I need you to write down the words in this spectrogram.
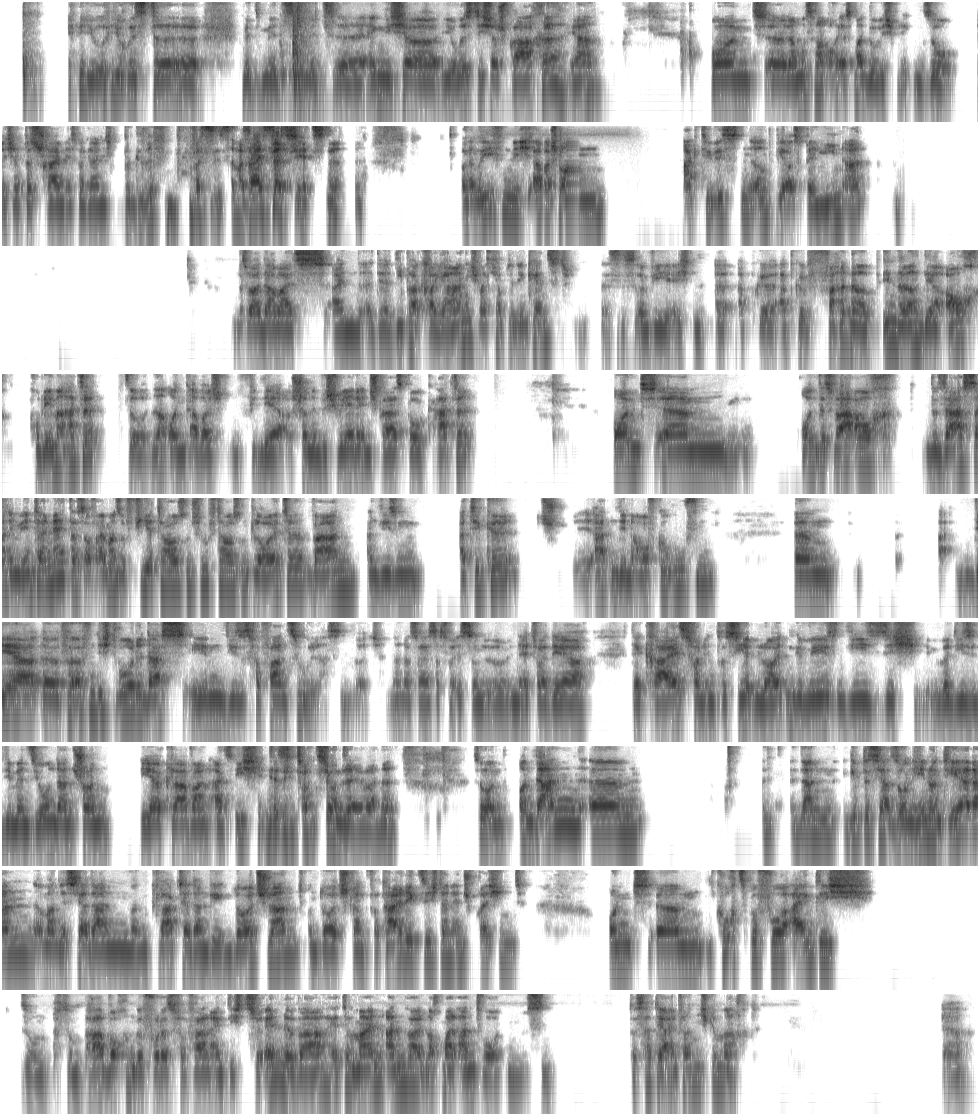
Juriste, äh, mit, mit, mit äh, englischer juristischer Sprache, ja. Und äh, da muss man auch erstmal durchblicken. So, ich habe das Schreiben erstmal gar nicht begriffen. Was ist, was heißt das jetzt? Ne? Und dann riefen mich aber schon Aktivisten irgendwie aus Berlin an das war damals ein, der Deepak Rayani, ich weiß nicht, ob du den kennst. Das ist irgendwie echt ein äh, abge, abgefahrener Inder, der auch Probleme hatte, so, ne, und aber der schon eine Beschwerde in Straßburg hatte. Und, ähm, und es war auch, du sahst dann im Internet, dass auf einmal so 4000, 5000 Leute waren an diesem Artikel, hatten den aufgerufen, ähm, der äh, veröffentlicht wurde, dass eben dieses Verfahren zugelassen wird. Ne? Das heißt, das ist so in etwa der, der Kreis von interessierten Leuten gewesen, die sich über diese Dimension dann schon eher klar waren als ich in der Situation selber. Ne? So, und, und dann, ähm, dann gibt es ja so ein Hin und Her dann. Man ist ja dann, man klagt ja dann gegen Deutschland und Deutschland verteidigt sich dann entsprechend. Und ähm, kurz bevor eigentlich so, so ein paar Wochen bevor das Verfahren eigentlich zu Ende war, hätte mein Anwalt nochmal antworten müssen. Das hat er einfach nicht gemacht. Ja.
